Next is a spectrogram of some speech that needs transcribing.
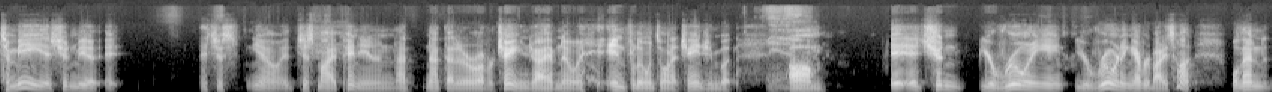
to me, it shouldn't be a. It, it's just you know it's just my opinion and not, not that it'll ever change i have no influence on it changing but Yeah. um it, it shouldn't you're ruining you're ruining everybody's hunt well then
